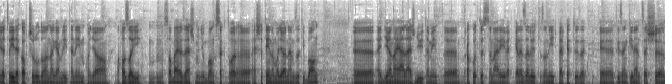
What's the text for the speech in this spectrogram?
illetve ide kapcsolódóan megemlíteném, hogy a, a hazai szabályozás, mondjuk bankszektor esetén a Magyar Nemzeti Bank egy olyan ajánlásgyűjteményt rakott össze már évekkel ezelőtt, ez a 4 per 2019-es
